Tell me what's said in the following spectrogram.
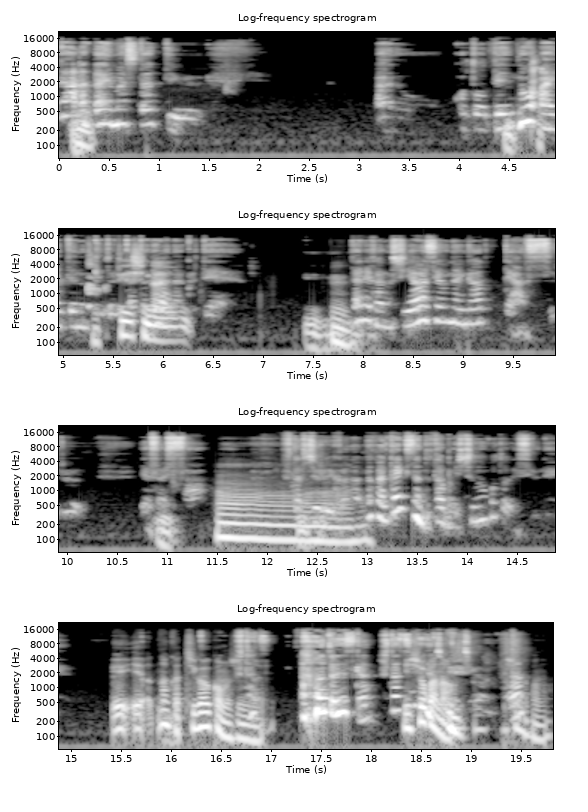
が与えましたっていう、あの、ことでの相手の受け取り方ではなくて。誰かの幸せを願って発する優しさ。二二種類かな。だから大輝さんと多分一緒のことですよね。え、いや、なんか違うかもしれない。あ、本当ですか？二つ目一緒かな？がちょっと違うのかな？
